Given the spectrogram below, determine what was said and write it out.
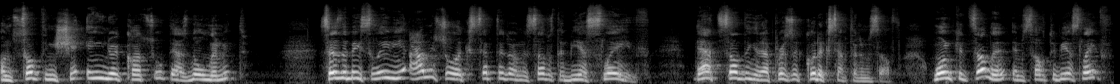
on something she'ein that has no limit. Says the Beis Halevi, Am Yisrael accepted on himself to be a slave. That's something that a person could accept on himself. One could sell himself to be a slave.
